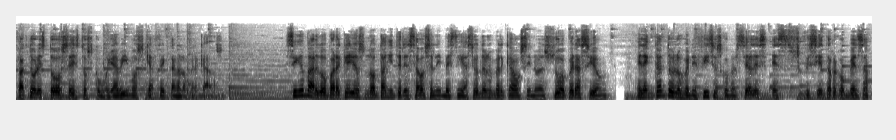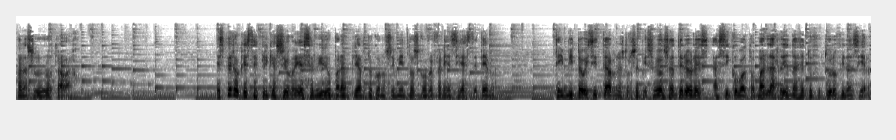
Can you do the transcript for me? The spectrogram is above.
Factores todos estos, como ya vimos, que afectan a los mercados. Sin embargo, para aquellos no tan interesados en la investigación de los mercados sino en su operación, el encanto de los beneficios comerciales es suficiente recompensa para su duro trabajo. Espero que esta explicación haya servido para ampliar tus conocimientos con referencia a este tema. Te invito a visitar nuestros episodios anteriores, así como a tomar las riendas de tu futuro financiero.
